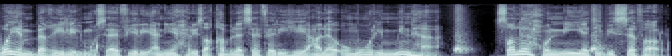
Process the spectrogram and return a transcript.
وينبغي للمسافر أن يحرص قبل سفره على أمور منها صلاح النية بالسفر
